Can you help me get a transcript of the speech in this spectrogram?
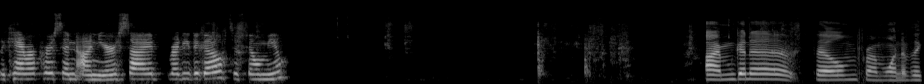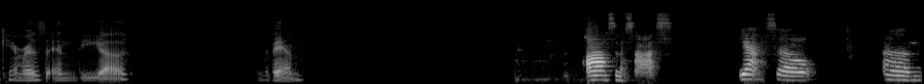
the camera person on your side ready to go to film you? I'm gonna film from one of the cameras in the uh, in the van. Awesome sauce. Yeah, so um,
